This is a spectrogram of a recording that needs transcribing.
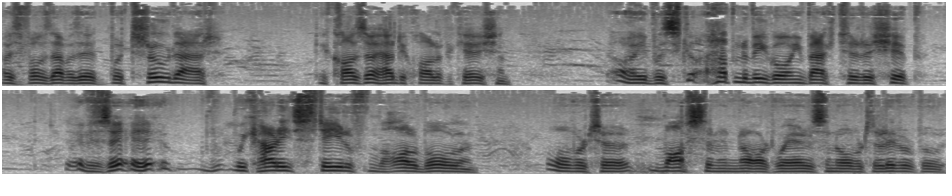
I suppose that was it. But through that, because I had the qualification, I was happened to be going back to the ship. It was it, we carried steel from Hall Bowling over to Boston in North Wales and over to Liverpool.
